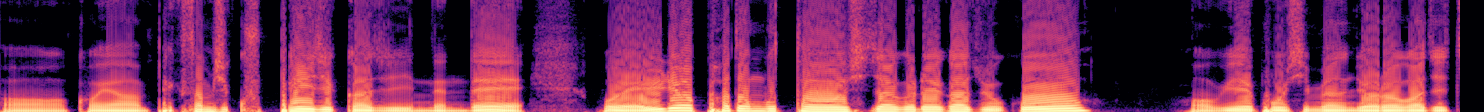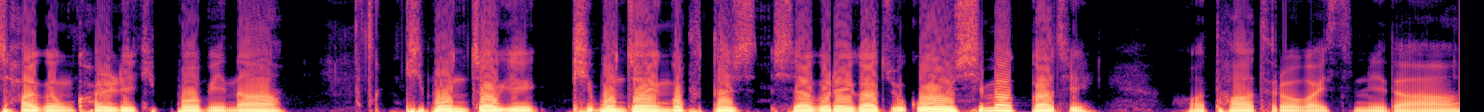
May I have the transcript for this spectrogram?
어, 거의 한 139페이지까지 있는데 뭐 엘리어 파동부터 시작을 해가지고 어, 위에 보시면 여러 가지 자금 관리 기법이나 기본적인 기본적인 것부터 시- 시작을 해가지고 심화까지 어, 다 들어가 있습니다.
